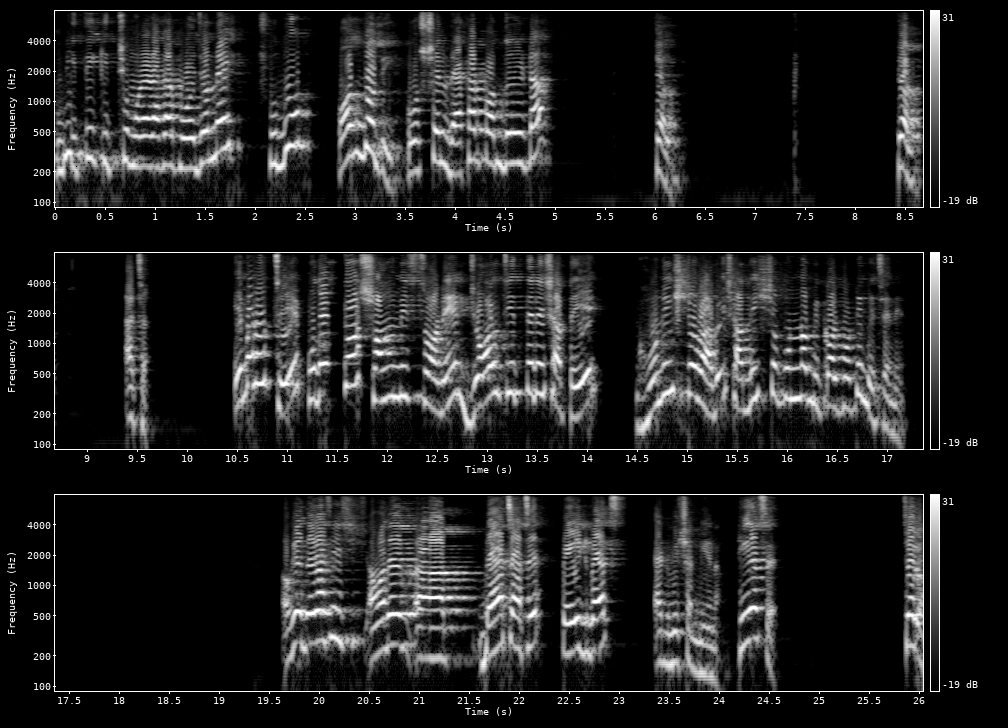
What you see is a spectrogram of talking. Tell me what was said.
নীতি কিচ্ছু মনে রাখার প্রয়োজন নেই। শুধু পদ্ধতি কোশ্চেন দেখার পদ্ধতিটা। চলো। চলো। আচ্ছা। এবার হচ্ছে প্রদত্ত সংমিশ্রণে জল চিত্রের সাথে ঘনিষ্ঠভাবে সাদৃশ্যপূর্ণ বিকল্পটি বেছে নিন ওকে দেবাশিস আমাদের ব্যাচ আছে পেইড ব্যাচ অ্যাডমিশন নিয়ে নাও, ঠিক আছে? চলো।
